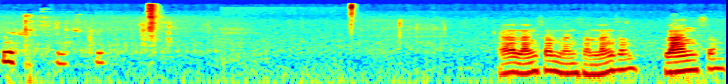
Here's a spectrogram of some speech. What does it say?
Nichts. Ja, langsam, langsam, langsam, langsam.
